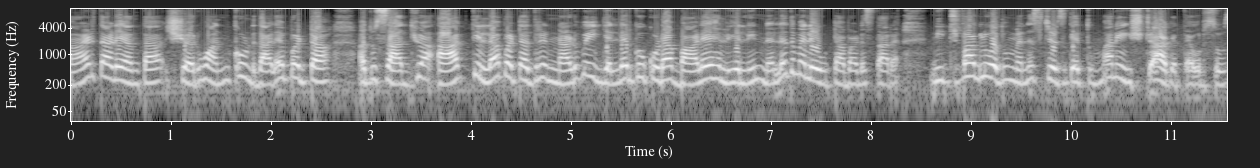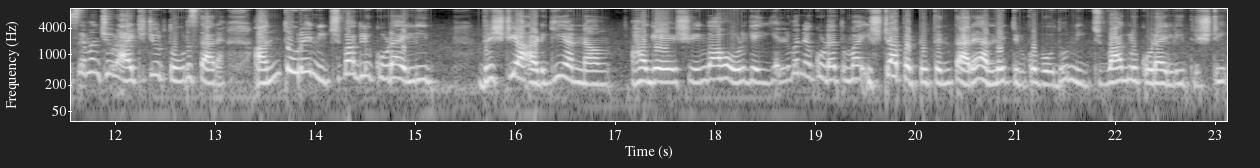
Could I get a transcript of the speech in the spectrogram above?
ಮಾಡ್ತಾಳೆ ಅಂತ ಶರು ಅಂದ್ಕೊಂಡಿದ್ದಾಳೆ ಬಟ್ ಅದು ಸಾಧ್ಯ ಆಗ್ತಿಲ್ಲ ಬಟ್ ಅದರ ನಡುವೆ ಎಲ್ಲರಿಗೂ ಕೂಡ ಬಾಳೆಹಲಿಯಲ್ಲಿ ನೆಲದ ಮೇಲೆ ಊಟ ಬಡಿಸ್ತಾರೆ. ನಿಜವಾಗ್ಲೂ ಅದು ಮಿನಿಸ್ಟರ್ಸ್ಗೆ ತುಂಬಾ ಇಷ್ಟ ಆಗುತ್ತೆ. ಅವ್ರು ಸೊಸೆ ಮಂಚೂರು ಆ್ಯಟಿಟ್ಯೂಡ್ ತೋರಿಸ್ತಾರೆ. ಅಂತೂರೇ ನಿಜವಾಗ್ಲೂ ಕೂಡ ಇಲ್ಲಿ ದೃಷ್ಟಿಯ ಅಡುಗೆಯನ್ನು ಹಾಗೆ ಶೇಂಗಾ ಹೋಳಿಗೆ ಎಲ್ಲವನ್ನೂ ಕೂಡ ತುಂಬ ಇಷ್ಟಪಟ್ಟು ತಿಂತಾರೆ. ಅಲ್ಲೇ ತಿಳ್ಕೊಬೋದು. ನಿಜವಾಗ್ಲೂ ಕೂಡ ಇಲ್ಲಿ ದೃಷ್ಟಿ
